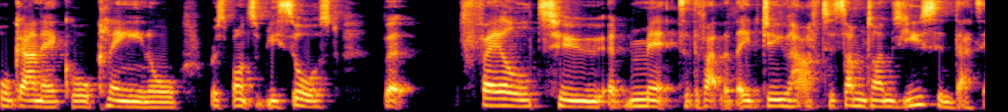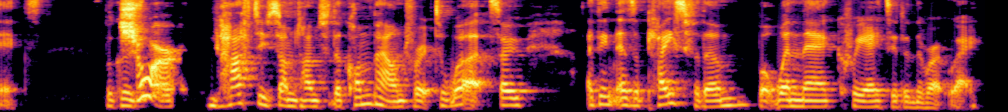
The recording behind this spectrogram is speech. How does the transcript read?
organic or clean or responsibly sourced, but fail to admit to the fact that they do have to sometimes use synthetics. Because sure. you have to sometimes for the compound for it to work. So, I think there's a place for them, but when they're created in the right way.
